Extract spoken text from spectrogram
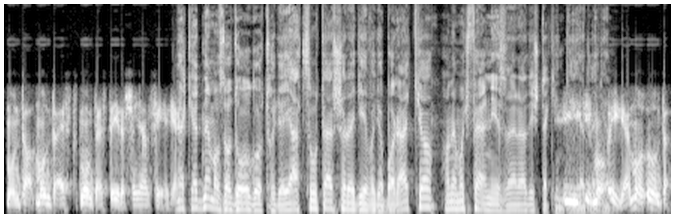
mondta, mondta, ezt, mondta ezt édesanyám férje. Neked nem az a dolgot, hogy a játszótársa legyél, vagy a barátja, hanem hogy felnézzen rád és tekintélyed Igen, mondta.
